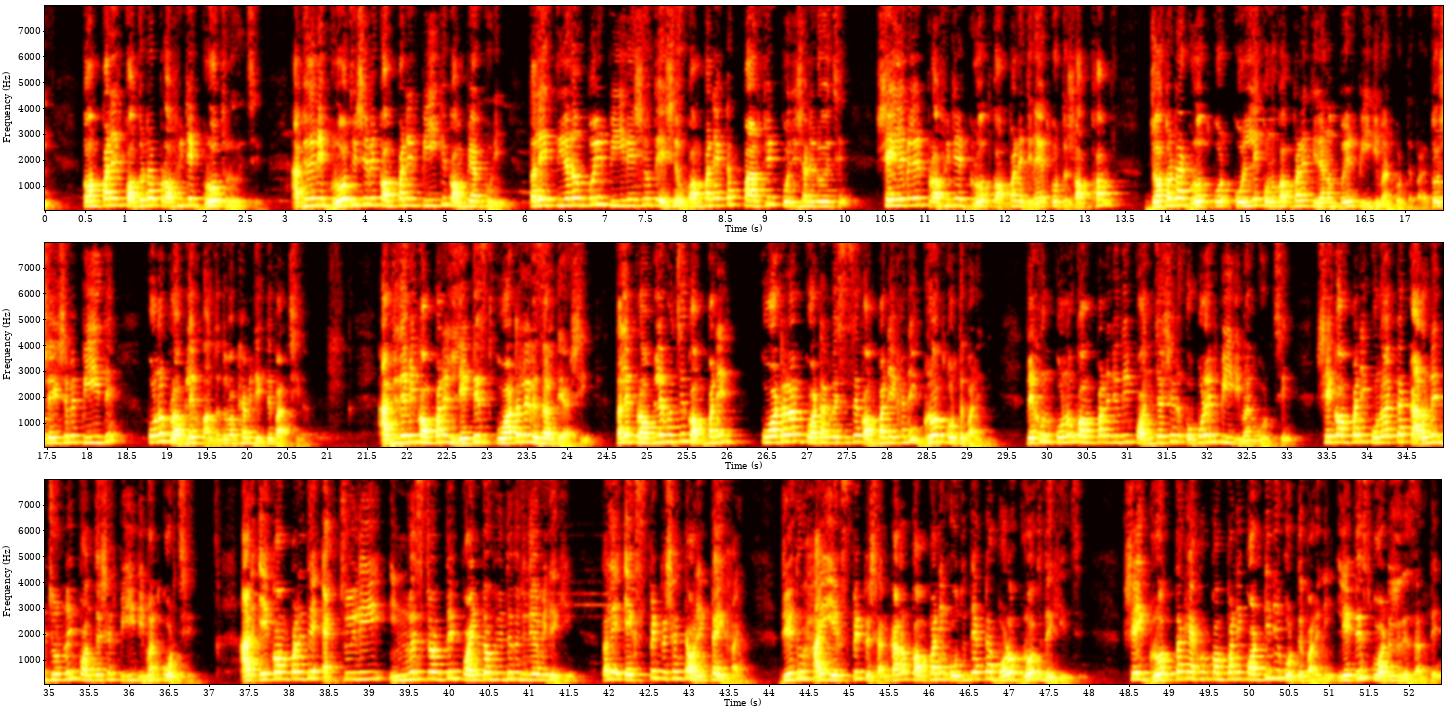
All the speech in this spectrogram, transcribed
কোম্পানির কতটা প্রফিটে গ্রোথ রয়েছে। আর যদি আমি গ্রোথ হিসেবে কোম্পানির পিইকে কম্পেয়ার করি, তাহলে এই তিরানব্বই পিই রেশিওতে এসেও কোম্পানি একটা পারফেক্ট পজিশনে রয়েছে। সেই লেভেলের প্রফিটের গ্রোথ কোম্পানি জেনারেট করতে সক্ষম। যতটা গ্রোথ করলে কোনো কোম্পানি তিরানব্বই এর পি ডিমান্ড করতে পারে। তো সেই হিসেবে পিইতে কোনো প্রবলেম অন্ততপক্ষে আমি দেখতে পাচ্ছি না। আর যদি আমি কোম্পানির লেটেস্ট কোয়ার্টারের রেজাল্টে আসি, তাহলে প্রবলেম হচ্ছে কোম্পানির কোয়ার্টার অন কোয়ার্টার বেসিসে কোম্পানি এখানে গ্রোথ করতে পারেনি। দেখুন, কোনো কোম্পানি যদি পঞ্চাশের ওপরের পি ডিমান্ড করছে, সে কোম্পানি কোনো একটা কারণের জন্যই পঞ্চাশের পি ডিমান্ড করছে। আর এই কোম্পানিতে অ্যাকচুয়ালি ইনভেস্টরদের পয়েন্ট অফ ভিউ থেকে যদি আমি দেখি তাহলে এক্সপেকটেশনটা অনেকটাই হাই যেহেতু হাই এক্সপেকটেশন কারণ কোম্পানি অতীতে একটা বড় গ্রোথ দেখিয়েছে, সেই গ্রোথটাকে এখন কোম্পানি কন্টিনিউ করতে পারেনি লেটেস্ট কোয়ার্টারলি রেজাল্টে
